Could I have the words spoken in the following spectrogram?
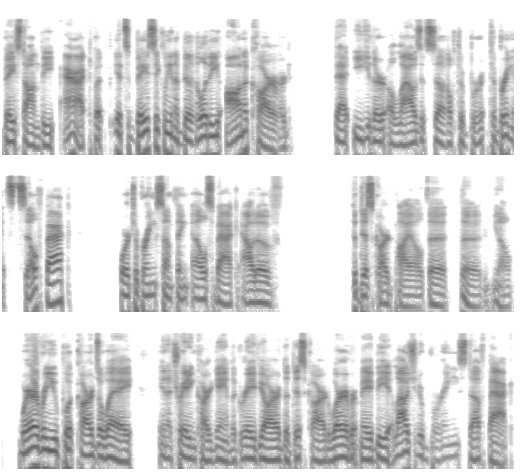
based on the act, but it's basically an ability on a card that either allows itself to br- to bring itself back or to bring something else back out of the discard pile the the you know wherever you put cards away in a trading card game, the graveyard, the discard, wherever it may be. It allows you to bring stuff back.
